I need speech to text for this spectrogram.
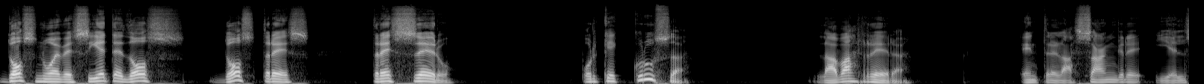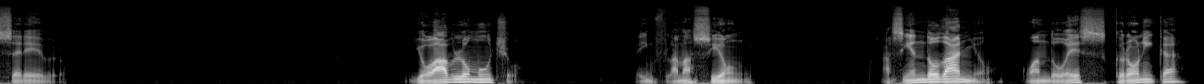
29722330, porque cruza la barrera entre la sangre y el cerebro. Yo hablo mucho de inflamación, haciendo daño cuando es crónica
